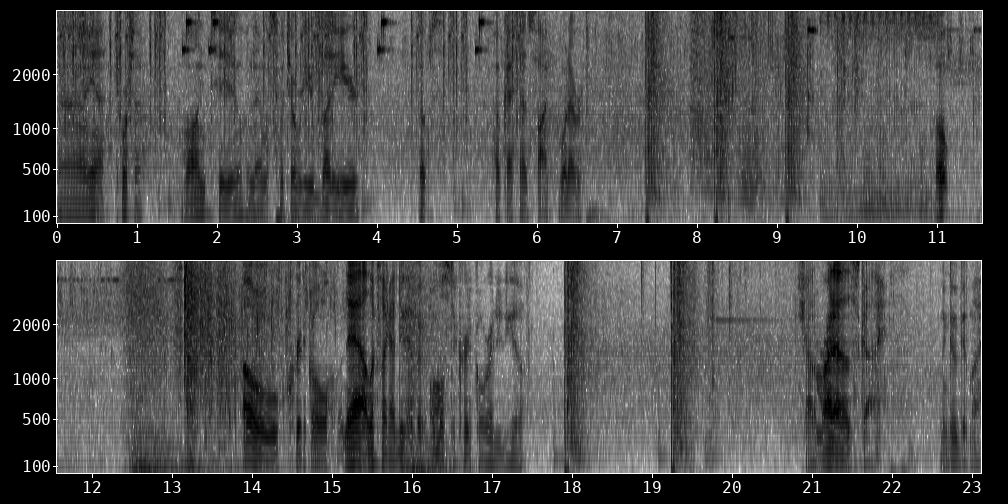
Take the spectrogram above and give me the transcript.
Uh, yeah, torso. One, two, and then we'll switch over to your buddy here. Oops. Okay, that's fine. Whatever. Oh, critical. Yeah, it looks like I do have a, almost a critical ready to go. Shot him right out of the sky. Let me go get my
